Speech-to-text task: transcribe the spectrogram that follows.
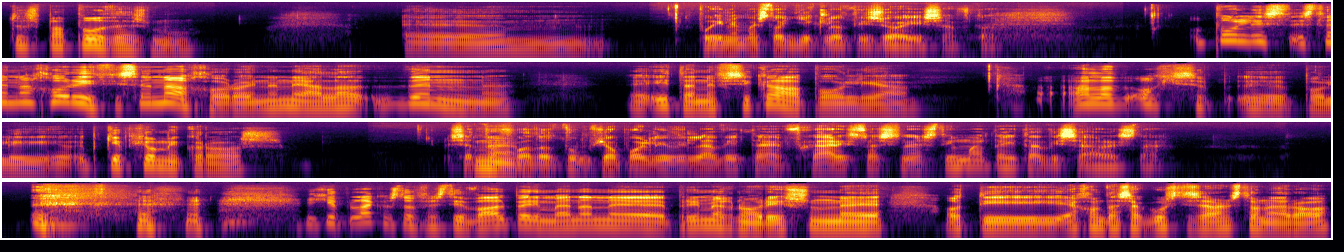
τους παππούδες μου. Ε, που είναι μέσα στον κύκλο της ζωής αυτό. Πολύ στεναχωρήθη, στενάχωρο είναι, ναι, αλλά δεν ε, ήταν φυσικά απώλεια. Αλλά όχι σε ε, πολύ, και πιο μικρός. Σε ναι. τροφοδοτούν πιο πολύ δηλαδή τα ευχάριστα συναισθήματα ή τα δυσάρεστα; Είχε πλάκα στο φεστιβάλ, περιμένανε πριν με γνωρίσουν ότι έχοντας ακούσει τη Σάραν στο νερό,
